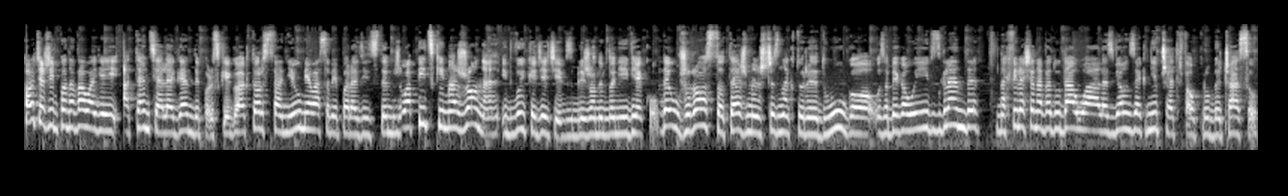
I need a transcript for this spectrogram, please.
Chociaż imponowała jej atencja legendy polskiego aktorstwa, nie umiała sobie poradzić z tym, że Łapicki ma żonę i dwójkę dzieci w zbliżonym do niej wieku. Tadeusz Ross to też mężczyzna, który długo zabiegał o jej względy. Na chwilę się nawet udało, ale związek nie przetrwał próby czasu.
